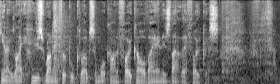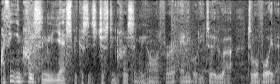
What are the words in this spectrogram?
you know, like who's running football clubs and what kind of folk are they and is that their focus? I think increasingly yes, because it's just increasingly hard for anybody to uh, to avoid it.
